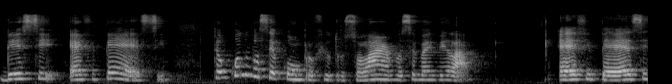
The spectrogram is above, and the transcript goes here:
desse FPS. Então, quando você compra o filtro solar, você vai ver lá FPS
